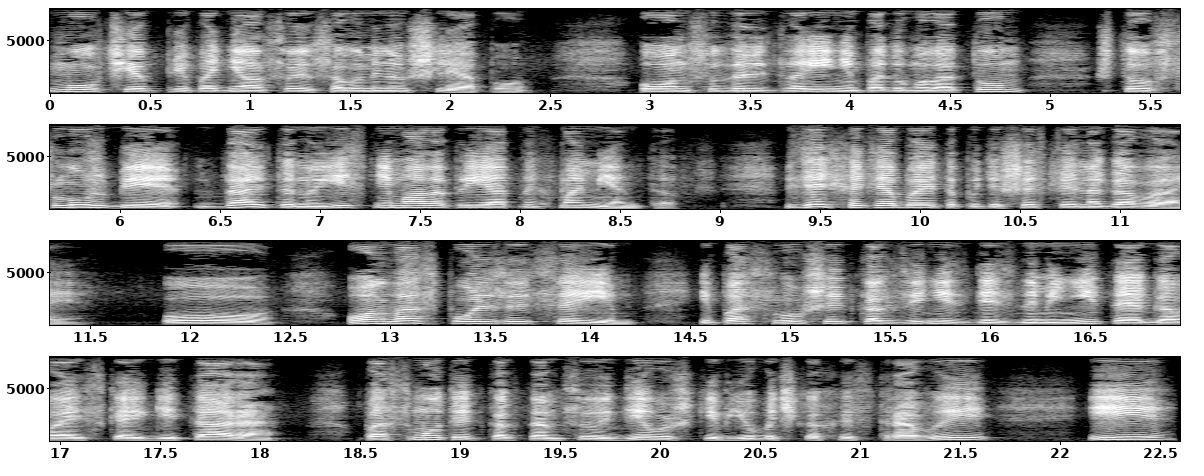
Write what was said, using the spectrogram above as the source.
молча приподнял свою соломенную шляпу. Он с удовлетворением подумал о том, что в службе Дальтону есть немало приятных моментов. Взять хотя бы это путешествие на Гавайи. О, он воспользуется им и послушает, как звенит здесь знаменитая гавайская гитара, посмотрит, как танцуют девушки в юбочках из травы, и...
